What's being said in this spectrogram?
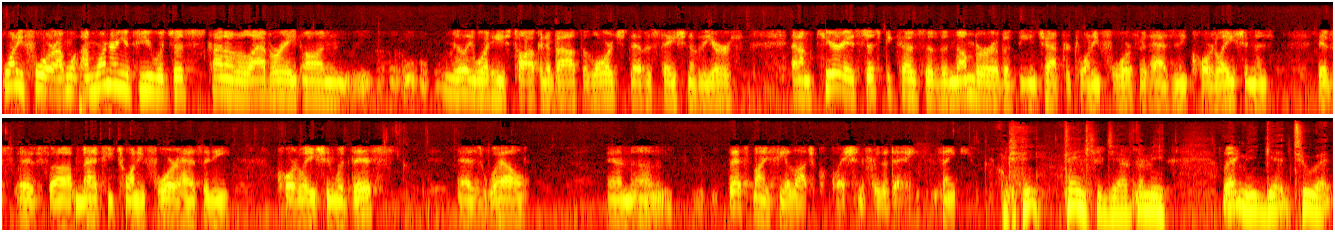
24, I'm, I'm wondering if you would just kind of elaborate on really what he's talking about, the Lord's devastation of the earth. And I'm curious, just because of the number of it being chapter 24, if it has any correlation, as if if uh, Matthew 24 has any correlation with this as well. And um, that's my theological question for the day. Thank you. Okay, thank you, Jeff. Let me let me get to it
